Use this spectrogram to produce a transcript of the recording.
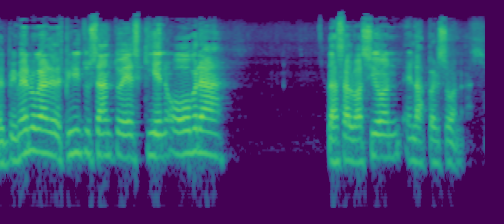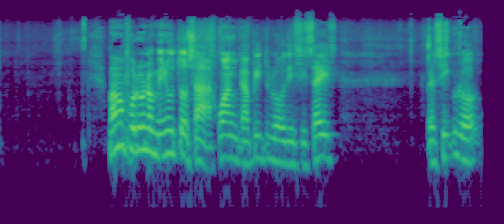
El primer lugar, el Espíritu Santo es quien obra la salvación en las personas. Vamos por unos minutos a Juan capítulo 16, versículo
